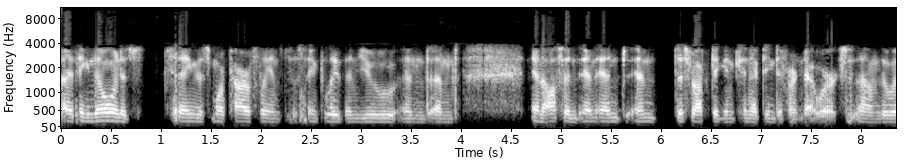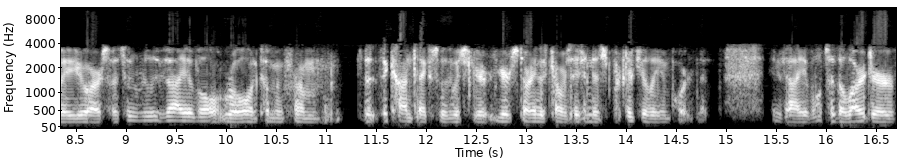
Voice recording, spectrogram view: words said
I think no one is saying this more powerfully and succinctly than you and and and often and and and disrupting and connecting different networks um, the way you are. So it's a really valuable role, and coming from the, the context with which you're you're starting this conversation is particularly important and valuable to the larger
